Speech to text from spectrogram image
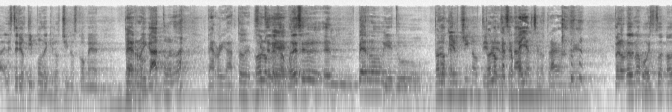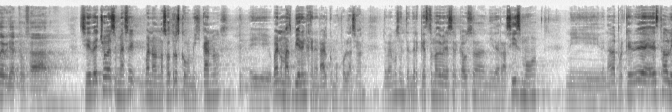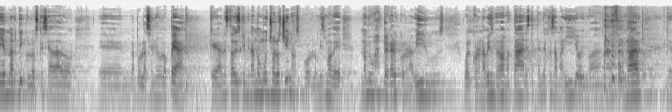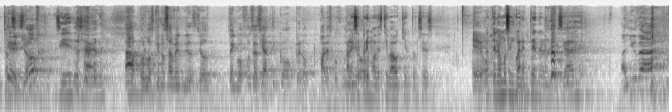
el estereotipo de que los chinos comen perro, y gato, ¿verdad? Perro y gato, todo lo que desaparece el perro y tu todo lo que el chino tiene todo lo que atropellan se lo tragan, Pero de nuevo, esto no debería causar. Sí, de hecho se me hace, bueno, nosotros como mexicanos y bueno, más bien en general como población, debemos entender que esto no debería ser causa ni de racismo, ni de nada, porque he estado leyendo artículos que se ha dado en la población europea que han estado discriminando mucho a los chinos por lo mismo de no me voy a pegar el coronavirus o el coronavirus me va a matar, este pendejo es amarillo y me va, a enfermar. Entonces, yo? Sí, o sea, ah, por los que no saben, yo tengo ojos de asiático, pero parezco judío. Parece primo de Steve Aoki, entonces eh, lo tenemos en cuarentena en la universidad. Ayuda.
